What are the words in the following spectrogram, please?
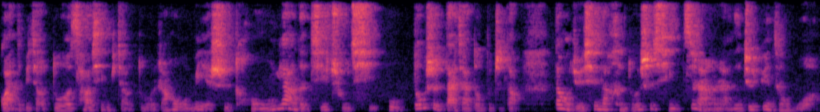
管的比较多，操心比较多。然后我们也是同样的基础起步，都是大家都不知道。但我觉得现在很多事情自然而然的就变成我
